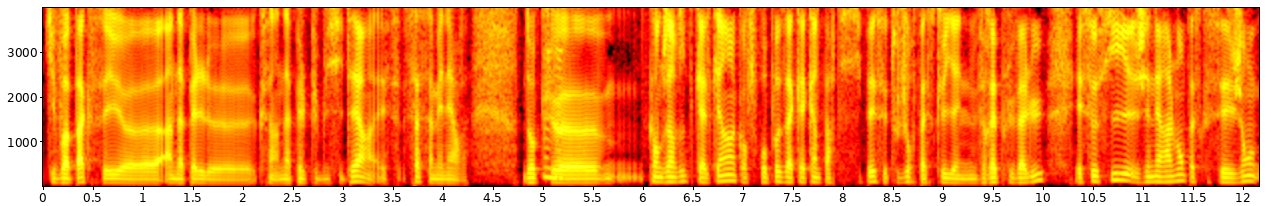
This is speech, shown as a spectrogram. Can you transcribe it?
qui voient pas que c'est euh, un appel, euh, que c'est un appel publicitaire. Et ça, ça m'énerve. Donc, mhm. euh, quand j'invite quelqu'un, quand je propose à quelqu'un de participer, c'est toujours parce qu'il y a une vraie plus-value. Et c'est aussi généralement parce que c'est les gens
